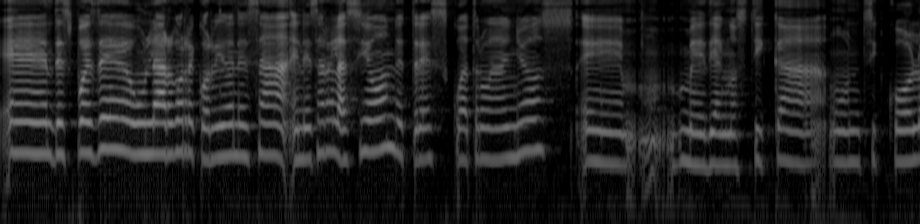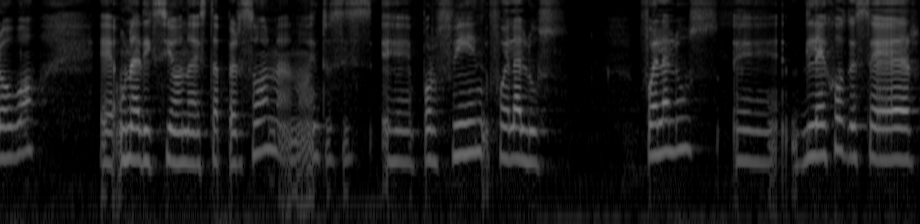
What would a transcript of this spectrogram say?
Eh, después de un largo recorrido en esa, en esa relación de 3, 4 años, me diagnostica un psicólogo eh, una adicción a esta persona, ¿no? Entonces, por fin fue la luz, fue la luz, lejos de ser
